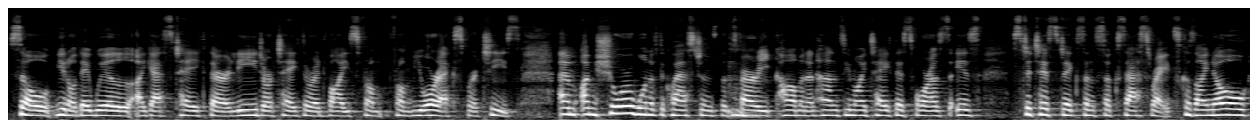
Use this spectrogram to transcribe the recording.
So, you know, they will, I guess, take their lead or take their advice from, from your expertise. Um, I'm sure one of the questions that's very common, and Hans, you might take this for us, is statistics and success rates. Because I know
